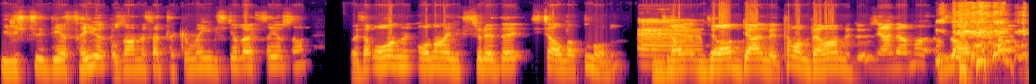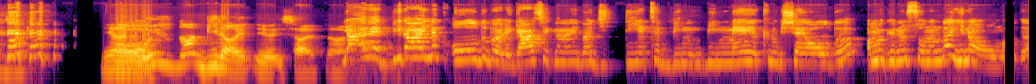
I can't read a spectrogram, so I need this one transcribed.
ilişki diye sayıyor. O zaman mesela takılmayı ilişki olarak sayıyorsan mesela 10, 10 aylık sürede hiç aldattın mı onu? Ee, Cevap, cevap gelmedi. Tamam devam ediyoruz. Yani ama aldatma. Yani Oo. o yüzden bir ay e, işaretlemem. ya evet bir aylık oldu böyle. Gerçekten hani böyle ciddiyete bin, binmeye yakın bir şey oldu. Ama günün sonunda yine olmadı.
